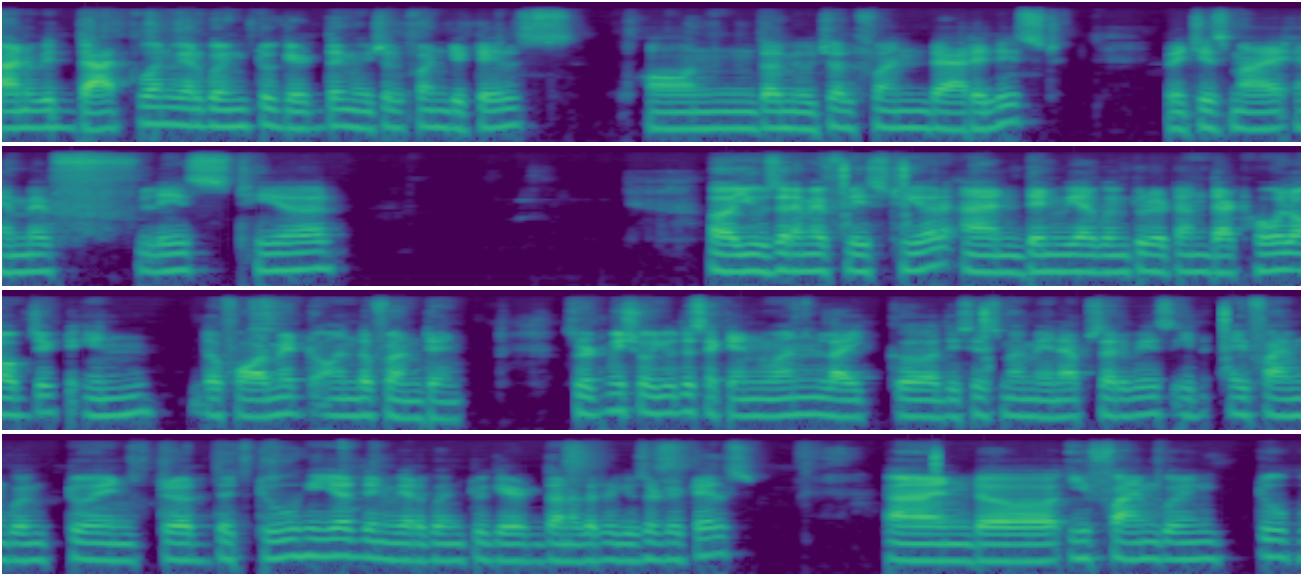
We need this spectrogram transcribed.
And with that one we are going to get the mutual fund details on the mutual fund array list which is my mf list here. Uh, user mf list here. And then we are going to return that whole object in the format on the front end. So let me show you the second one. Like uh, this is my main app service. It, if i'm going to enter the two here then we are going to get the another user details. And uh, if i'm going to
